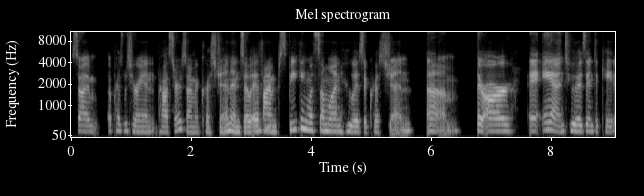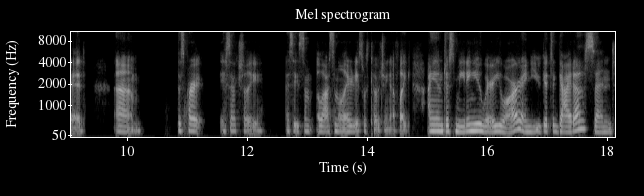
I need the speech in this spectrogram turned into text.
so I'm a Presbyterian pastor, so I'm a Christian. And so if Mhm. I'm speaking with someone who is a Christian, um, there are, and who has indicated, um, this part is actually, I see some, a lot of similarities with coaching of like, I am just meeting you where you are and you get to guide us. And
